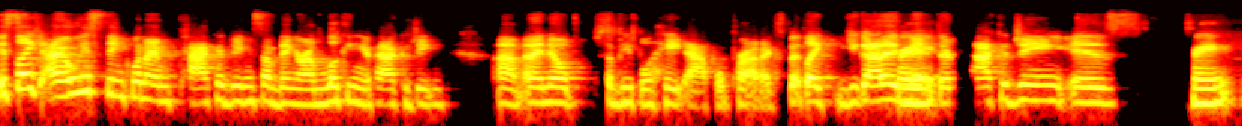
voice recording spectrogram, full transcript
it's like I always think when I'm packaging something or I'm looking at packaging, um, and I know some people hate Apple products, but like you got to admit right. their packaging is right.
